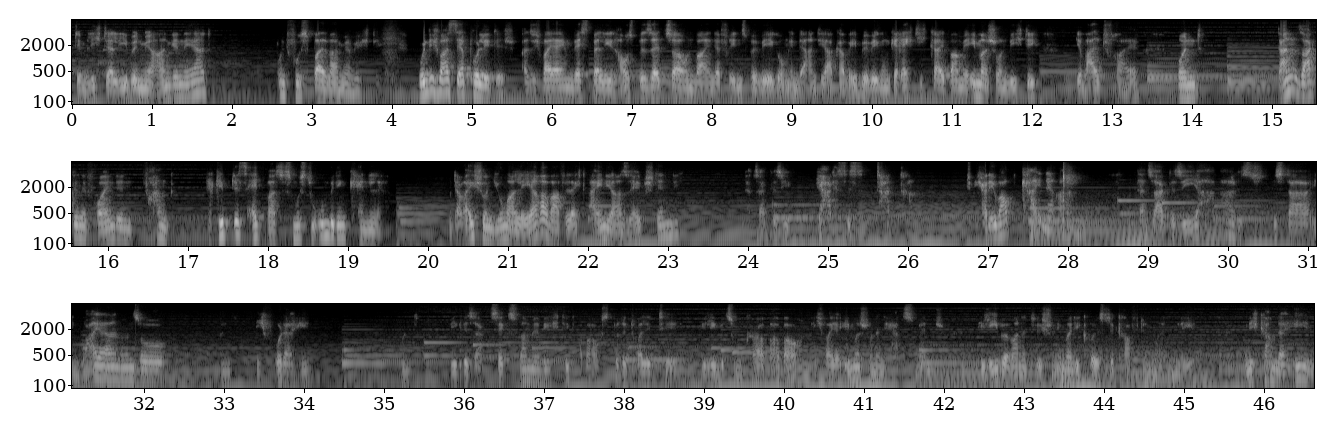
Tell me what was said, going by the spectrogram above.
dem Licht der Liebe in mir angenähert und Fußball war mir wichtig. Und ich war sehr politisch. Also ich war ja in Westberlin Hausbesetzer und war in der Friedensbewegung, in der Anti-AKW-Bewegung. Gerechtigkeit war mir immer schon wichtig, gewaltfrei. Und dann sagte eine Freundin, Frank, da gibt es etwas, das musst du unbedingt kennenlernen. Und da war ich schon junger Lehrer, war vielleicht ein Jahr selbstständig. Dann sagte sie, ja, das ist Tantra. Und ich hatte überhaupt keine Ahnung. Und dann sagte sie, ja, das ist da in Bayern und so. Und ich fuhr dahin und wie gesagt, Sex war mir wichtig, aber auch Spiritualität, die Liebe zum Körper, aber auch, ich war ja immer schon ein Herzmensch. Die Liebe war natürlich schon immer die größte Kraft in meinem Leben. Und ich kam dahin,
